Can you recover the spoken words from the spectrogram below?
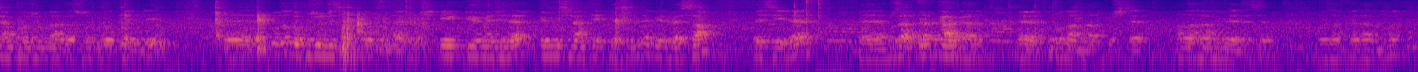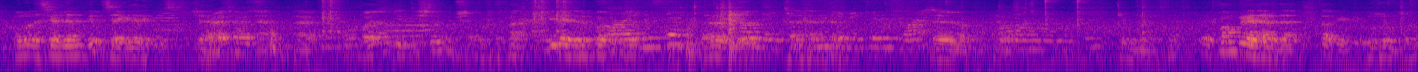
sempozyumlarda sunduğu tebliğ. E, bu da 9. sempozyumdaymış. İlk düğmeciler, Ümmü Sinan Tekkesi'nde bir ressam vesile e, Muzaffer Kargar'ın evet, bunu anlatmıştı. Allah rahmet eylesin. Muzaffer Hanım'ı. Onun eserlerini değil mi sergiledik biz? Şey, Evet, evet. Yani, evet. Bayağı ciddi işler olmuş. Bir de dönüp bakınca. sayenizde Evet, evet. Çok büyük emekleriniz var. Evet. Olsun. cümlemizde. E, kongrelerde tabii ki uzun uzun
